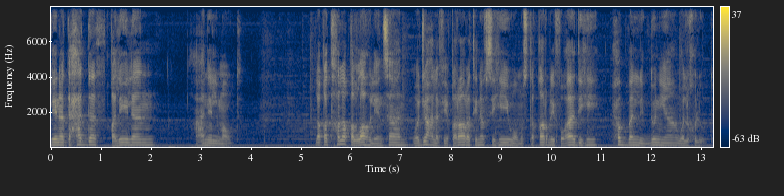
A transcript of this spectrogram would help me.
لنتحدث قليلا عن الموت. لقد خلق الله الإنسان وجعل في قرارة نفسه ومستقر فؤاده حبا للدنيا والخلود.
